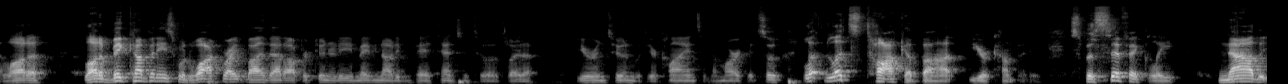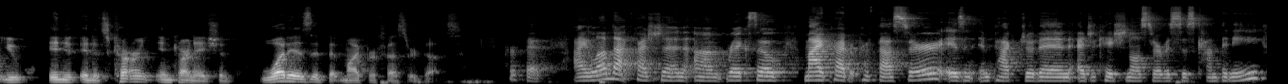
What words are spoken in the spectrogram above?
A lot of a lot of big companies would walk right by that opportunity and maybe not even pay attention to it but uh, you're in tune with your clients and the market. So let, let's talk about your company. Specifically now that you in, in its current incarnation what is it that my professor does Perfect. I love that question, um, Ric. So, My Private Professor is an impact driven educational services company.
